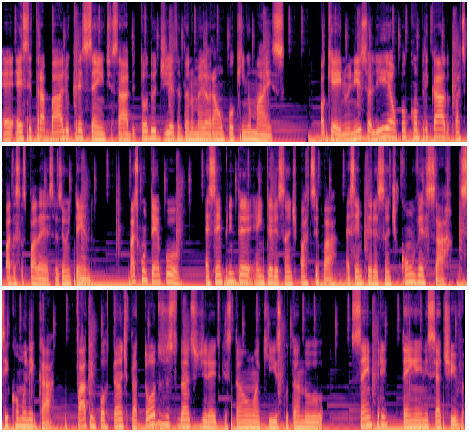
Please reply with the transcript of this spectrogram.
é esse trabalho crescente, sabe? Todo dia tentando melhorar um pouquinho mais. Ok, no início ali é um pouco complicado participar dessas palestras, eu entendo. Mas com o tempo é sempre inter é interessante participar, é sempre interessante conversar, se comunicar. Fato importante para todos os estudantes de direito que estão aqui escutando, sempre tenha iniciativa.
